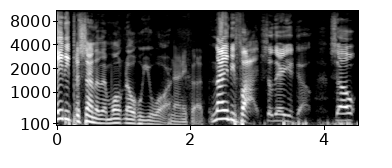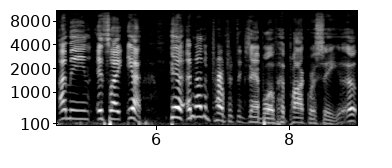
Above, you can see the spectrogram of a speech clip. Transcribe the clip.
eighty percent of them won't know who you are. Ninety-five. 95. So there you go. So, I mean, it's like, yeah. Here, another perfect example of hypocrisy. Uh,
